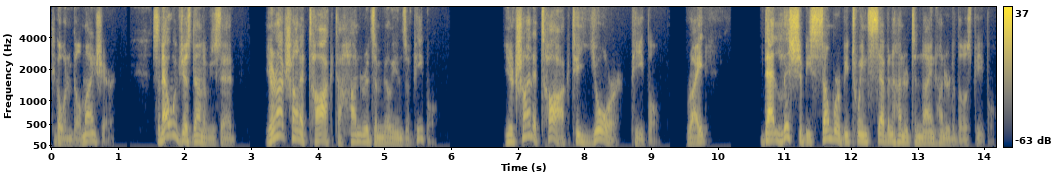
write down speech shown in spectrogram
to go in and build mindshare. So now we've just done it. We said, you're not trying to talk to hundreds of millions of people. You're trying to talk to your people, right? That list should be somewhere between 700 to 900 of those people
